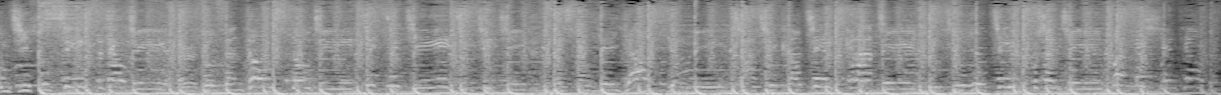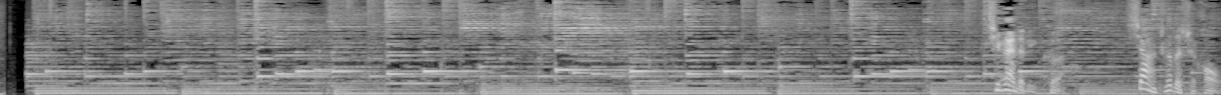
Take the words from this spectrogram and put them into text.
冲击，呼吸在交集，耳朵酸痛，收集，挤挤挤挤挤挤，再酸也要用力，扎起靠近，卡机，吐有气，不生气，完美线条。亲爱的旅客，下车的时候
